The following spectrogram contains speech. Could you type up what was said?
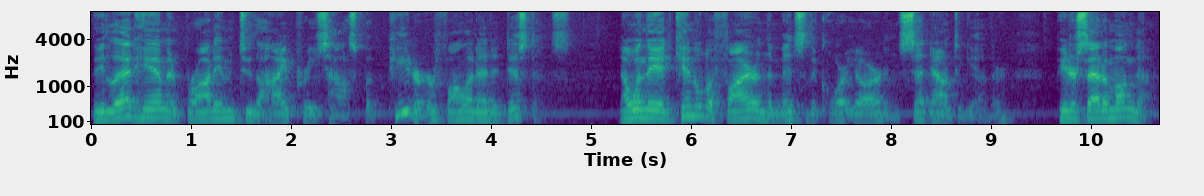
they led him and brought him to the high priest's house, but Peter followed at a distance. Now, when they had kindled a fire in the midst of the courtyard and sat down together, Peter sat among them.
